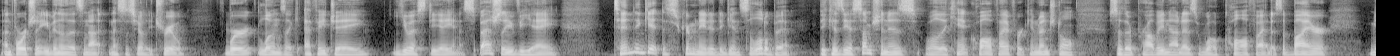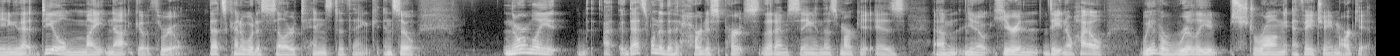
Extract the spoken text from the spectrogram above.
Unfortunately, even though that's not necessarily true, where loans like FHA, USDA, and especially VA tend to get discriminated against a little bit because the assumption is, well, they can't qualify for conventional, so they're probably not as well qualified as a buyer, meaning that deal might not go through. That's kind of what a seller tends to think. And so normally that's one of the hardest parts that I'm seeing in this market is, um, you know, here in Dayton, Ohio, we have a really strong FHA market.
